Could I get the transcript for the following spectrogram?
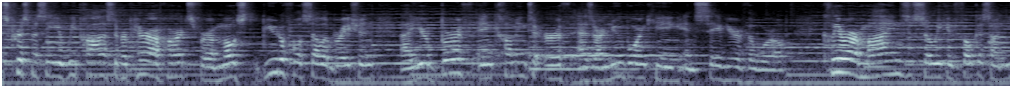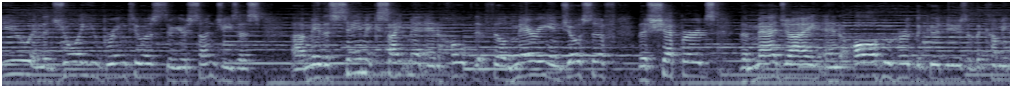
This Christmas Eve, we pause to prepare our hearts for a most beautiful celebration, uh, your birth and coming to earth as our newborn King and Savior of the world. Clear our minds so we can focus on you and the joy you bring to us through your Son Jesus. Uh, may the same excitement and hope that filled Mary and Joseph, the shepherds, the Magi, and all who heard the good news of the coming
